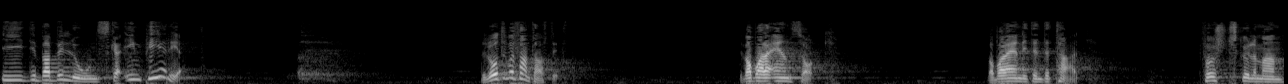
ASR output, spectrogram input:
i det babyloniska imperiet. Det låter väl fantastiskt? Det var bara en sak. Det var bara en liten detalj. Först skulle man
